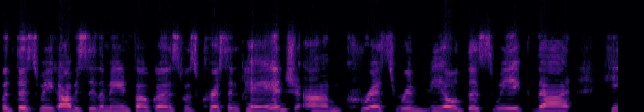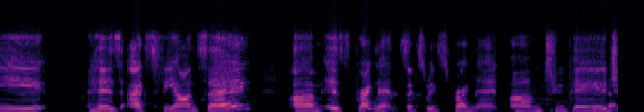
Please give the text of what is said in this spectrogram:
but this week obviously the main focus was chris and paige um chris revealed this week that he his ex-fiance um, is pregnant, six weeks pregnant, um, to Paige,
